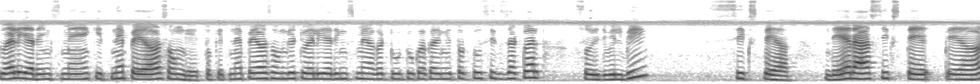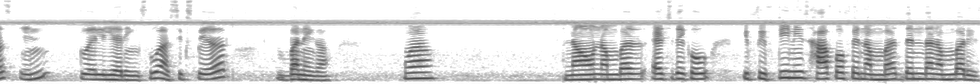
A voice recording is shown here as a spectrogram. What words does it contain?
12 earrings में कितने पेयर्स होंगे? तो कितने पेयर्स होंगे 12 earrings में? अगर टू टू का करेंगे तो टू सिक्स ज़ा twelve so it will be six pair there are six pairs in twelve earrings हुआ? सिक्स पेयर बनेगा। हुआ? नाउ नंबर एच देखो। If fifteen is half of a number then the number is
